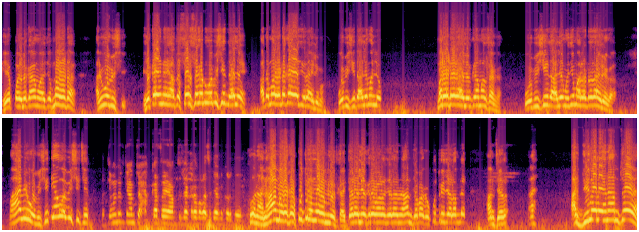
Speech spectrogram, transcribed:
हे पहिलं काय म्हणायचं? मराठा आणि ओबीसी. हे काही नाही आता सरसकट ओबीसीत झाले. आता मराठा काय याची राहिले मग? ओबीसीत आले म्हणलो. मराठा राहिले का मला सांगा? ओबीसीत आले म्हणजे मराठा राहिले का? मग आम्ही ओबीसी ते ओबीसीचे ते म्हणतात की आमच्या हक्काचं आहे आमच्या लेकरा बघासाठी आम्ही करतो कोण ना? आम्हाला काय कुत्रे जलमलेत काय? त्याला लेकरं बाळा जलमले आमच्या बागा कुत्रे जलमलेत आमच्या हा? अरे दिलेलं आहे ना आमचं.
